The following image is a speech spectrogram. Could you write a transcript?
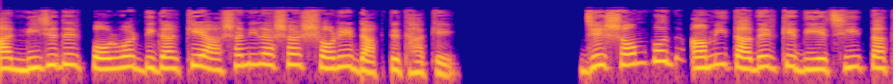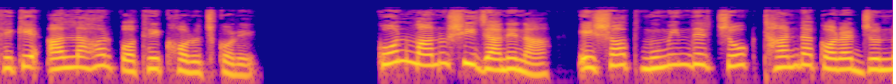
আর নিজেদের পরওয়ার দিগারকে আশানিরাশার স্বরে ডাকতে থাকে। যে সম্পদ আমি তাদেরকে দিয়েছি, তা থেকে আল্লাহর পথে খরচ করে। কোন মানুষই জানে না এসব মুমিনদের চোখ ঠান্ডা করার জন্য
